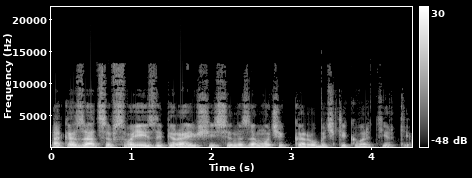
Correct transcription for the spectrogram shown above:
оказаться в своей запирающейся на замочек коробочке квартирки.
